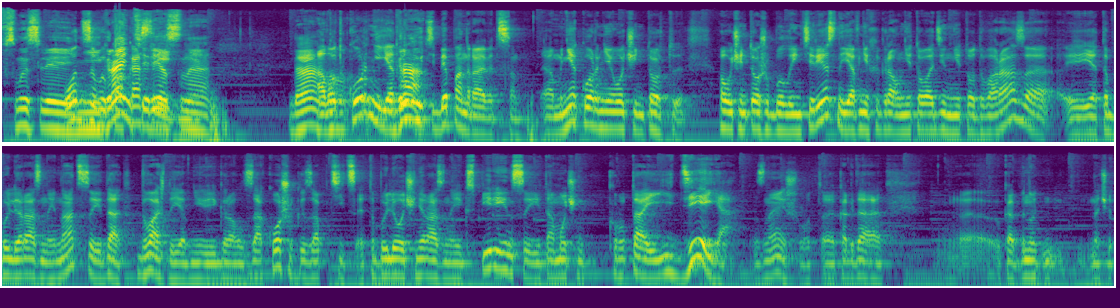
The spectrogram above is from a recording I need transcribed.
в смысле, Отзывы не игра интересная. Да, а но вот корни, я игра- думаю, тебе понравится. Э, Мне корни очень, тот, очень тоже было интересно. Я в них играл не то один, не то два раза. И это были разные нации. Да, дважды я в нее играл за кошек и за птиц. Это были очень разные experience ы. И там очень крутая идея. Знаешь, вот э, когда э, как бы, ну, значит,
